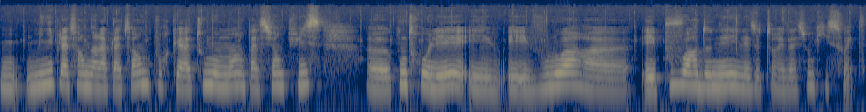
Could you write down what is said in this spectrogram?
une mini plateforme dans la plateforme pour qu'à tout moment un patient puisse euh, contrôler et, vouloir euh, et pouvoir donner les autorisations qu'il souhaite.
